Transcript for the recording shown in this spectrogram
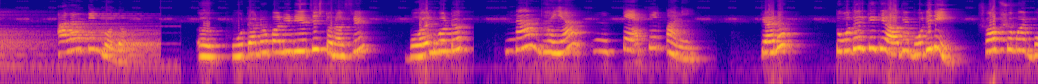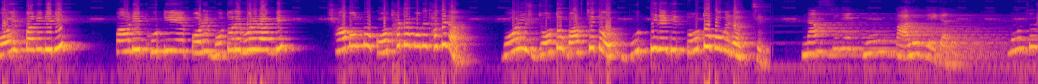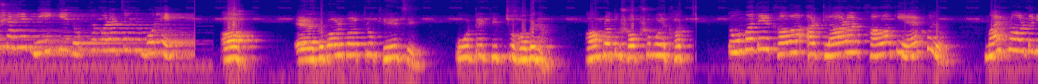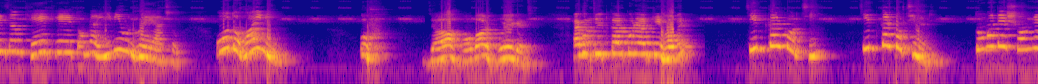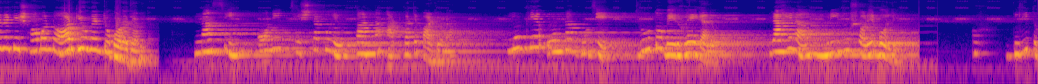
আলাউদ্দিন বলল ফোটানো পানি দিয়েছিস তো, নাসরিন? বয়েলড ওয়াটার না ভাইয়া ট্যাপের পানি। কেন? তোদেরকে কি আগে বলিনি? সব সময় বয়েলড পানি দিবি পানি ফুটিয়ে পরে বোতলে ভরে রাখবি। সামান্য কথাটা মনে থাকে না বয়স যত বাড়ছে তো বুদ্ধি দেখি তত কমে যাচ্ছে। নাসরিনের মুখ কালো হয়ে গেল। মঞ্জুর সাহেব মেয়েকে রক্ষা করার জন্য বললেন আহ একবার মাত্র খেয়েছে ওতে কিচ্ছু হবে না। আমরা তো সব সময় খাচ্ছি। তোমাদের খাওয়া আর ক্লারার খাওয়া কি এক হলো? মাইক্রো অর্গানিজম খেয়ে খেয়ে তোমরা ইমিউন হয়ে আছো। ও তো হয়নি। উফ যা হবার হয়ে গেছে। এখন চিৎকার করে আর কি হবে? চিৎকার করছি? চিৎকার করছি নাকি? তোমাদের সঙ্গে দেখে সামান্য আর্গুমেন্টও করা যাবে না। নাসরিন অনেক চেষ্টা করেও কান্না আটকাতে পারল না। মুখে ওড়না গুজে দ্রুত বের হয়ে গেল। রাহেলা মৃদু স্বরে "ওহ, দিলি তো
